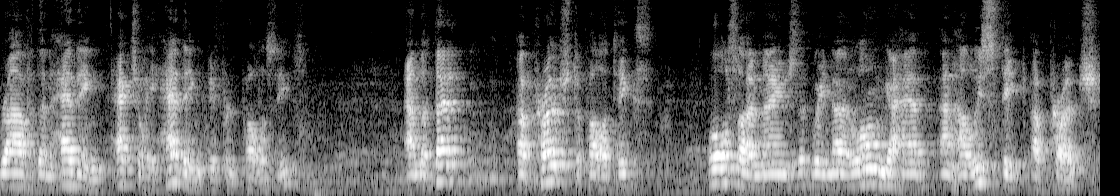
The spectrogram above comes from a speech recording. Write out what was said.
rather than having actually having different policies and that that approach to politics also means that we no longer have an holistic approach,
